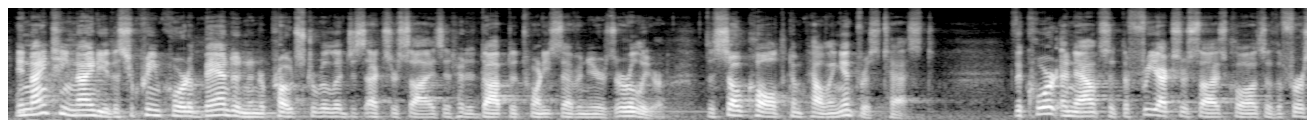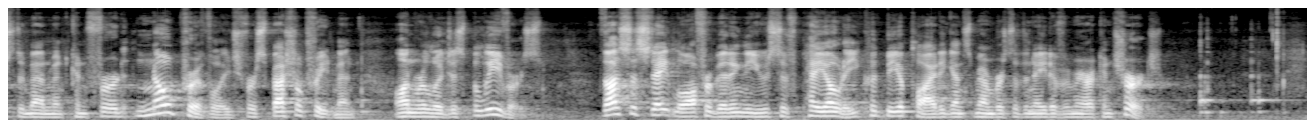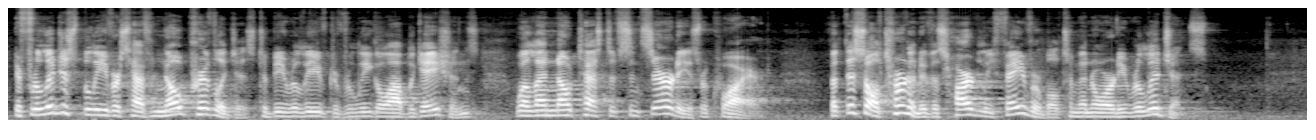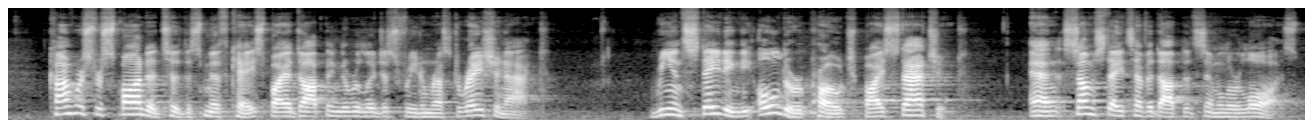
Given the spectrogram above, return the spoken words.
In 1990, the Supreme Court abandoned an approach to religious exercise it had adopted 27 years earlier, the so-called compelling interest test. The court announced that the free exercise clause of the First Amendment conferred no privilege for special treatment on religious believers. Thus, a state law forbidding the use of peyote could be applied against members of the Native American Church. If religious believers have no privileges to be relieved of legal obligations, well, then no test of sincerity is required. But this alternative is hardly favorable to minority religions. Congress responded to the Smith case by adopting the Religious Freedom Restoration Act, reinstating the older approach by statute and some states have adopted similar laws.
